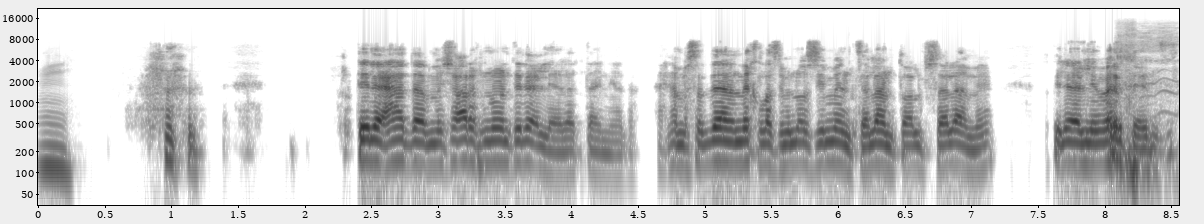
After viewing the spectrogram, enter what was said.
طلع هذا مش عارف من وين طلع لي هذا الثاني هذا. إحنا ما صدقنا نخلص من أوسيمين سلامته ألف سلامة. طلع لي ميرتنز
